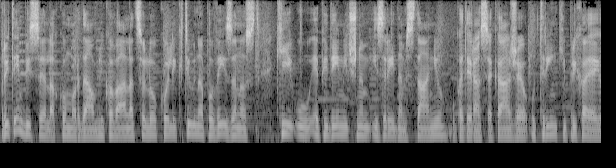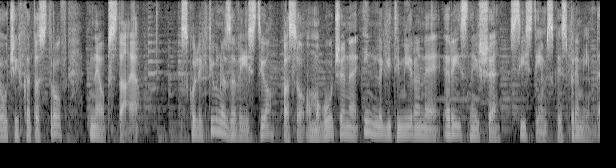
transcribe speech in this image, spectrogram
Pri tem bi se lahko morda oblikovala celo kolektivna povezanost, ki v epidemičnem izrednem stanju, v katerem se kažejo utrinki prihajajočih katastrof, ne obstaja. S kolektivno zavestjo pa so omogočene in legitimirane resnejše sistemske spremembe.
